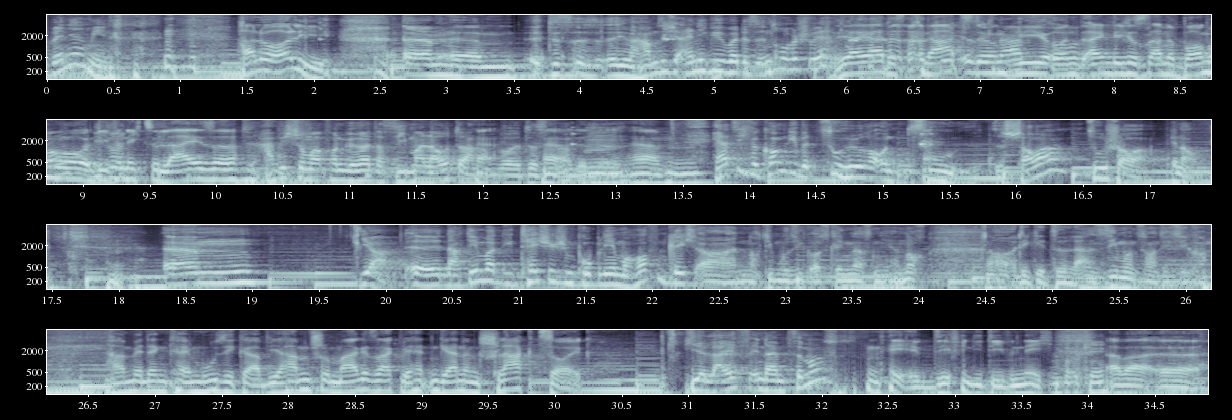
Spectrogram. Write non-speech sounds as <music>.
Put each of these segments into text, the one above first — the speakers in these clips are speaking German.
Hallo Benjamin. <laughs> Hallo Olli. Ähm, das ist, äh, haben sich einige über das Intro beschwert? Ja, ja, das <laughs> knarzt irgendwie knarzt so. und eigentlich ist da eine Bongo, Bongo, und die so- finde ich zu leise. Habe ich schon mal von gehört, dass die mal lauter haben wolltest. Ja, ne? Mhm. ja, hm. Herzlich willkommen, liebe Zuhörer und Zuschauer. Zuschauer, genau. Ähm, ja, äh, nachdem wir die technischen Probleme hoffentlich, ah, noch die Musik ausklingen lassen hier, noch Oh, die geht so lang. 27 Sekunden. Haben wir denn keinen Musiker? Wir haben schon mal gesagt, wir hätten gerne ein Schlagzeug. Hier live in deinem Zimmer? <laughs> Nee, definitiv nicht. Okay. Aber äh,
